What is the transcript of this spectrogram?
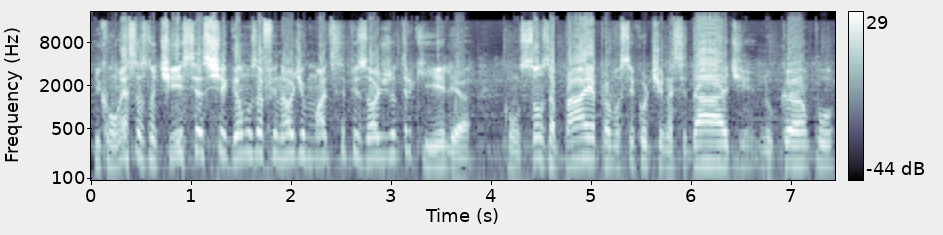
E com essas notícias, chegamos ao final de mais esse episódio do Trequilha, com sons da praia para você curtir na cidade, no campo,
